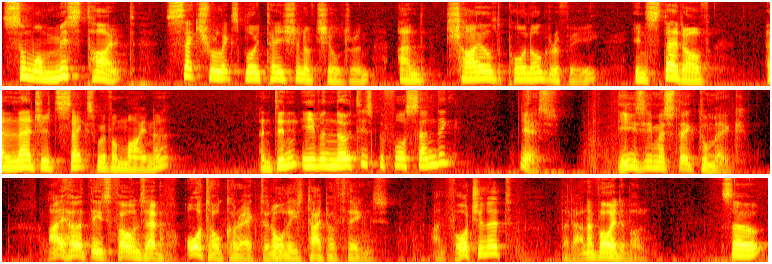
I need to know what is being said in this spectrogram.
someone mistyped sexual exploitation of children and child pornography instead of alleged sex with a minor and didn't even notice before sending? Yes. Easy mistake to make. I heard these phones have autocorrect and all these type of things. Unfortunate, but unavoidable. So,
